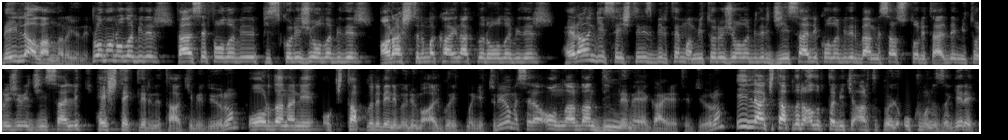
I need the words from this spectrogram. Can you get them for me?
Belli alanlara yönelik. Roman olabilir, felsefe olabilir, psikoloji olabilir, araştırma kaynakları olabilir. Herhangi seçtiğiniz bir tema mitoloji olabilir, cinsellik olabilir. Ben mesela Storytel'de mitoloji ve cinsellik hashtaglerini takip ediyorum. Oradan hani o kitapları benim önüme algoritma getiriyor. Mesela onlardan dinlemeye gayret ediyorum. İlla kitapları alıp tabii ki artık böyle okumanıza gerek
